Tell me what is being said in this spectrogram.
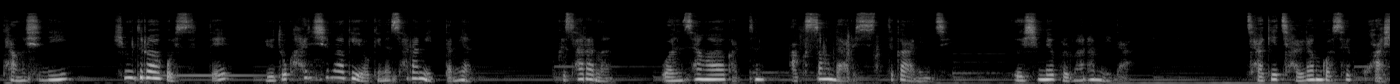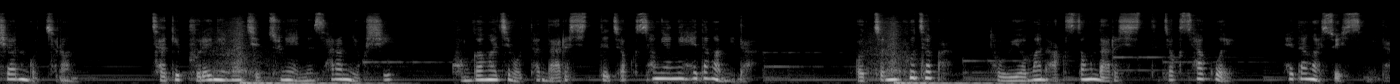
당신이 힘들어하고 있을 때 유독 한심하게 여기는 사람이 있다면 그 사람은 원상아와 같은 악성 나르시스트가 아닌지 의심해 볼 만 합니다. 자기 잘난 것을 과시하는 것처럼 자기 불행에만 집중해 있는 사람 역시 건강하지 못한 나르시스트적 성향에 해당합니다. 어쩌면 후자가 더 위험한 악성 나르시스트적 사고에 해당할 수 있습니다.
